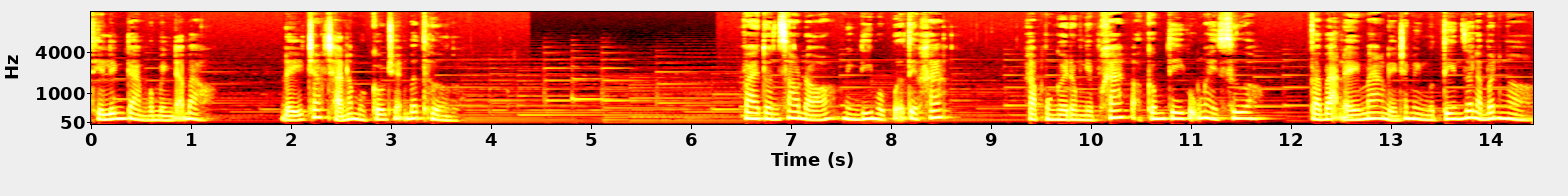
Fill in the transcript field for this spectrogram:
thì linh cảm của mình đã bảo, đấy chắc chắn là một câu chuyện bất thường rồi vài tuần sau đó, mình đi một bữa tiệc khác, gặp một người đồng nghiệp khác ở công ty cũng ngày xưa, và bạn ấy mang đến cho mình một tin rất là bất ngờ,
